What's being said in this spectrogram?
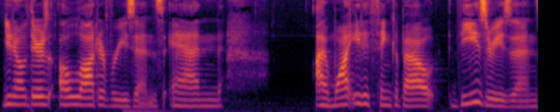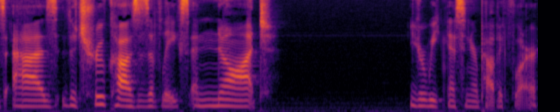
You know, there's a lot of reasons and I want you to think about these reasons as the true causes of leaks and not your weakness in your pelvic floor.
